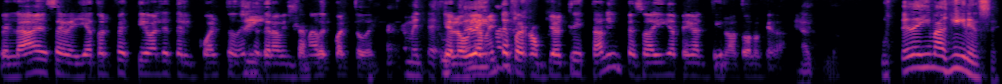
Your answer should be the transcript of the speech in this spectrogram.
¿Verdad? Se veía todo el festival desde el cuarto de él, desde la ventana del cuarto de él. Exactamente. Que obviamente pues rompió el cristal y empezó ahí a pegar tiro a todo lo que da. Ustedes imagínense,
